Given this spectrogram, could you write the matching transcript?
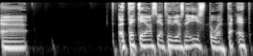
ää, tekee asiat hyvin, jos ne istuu, että et,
